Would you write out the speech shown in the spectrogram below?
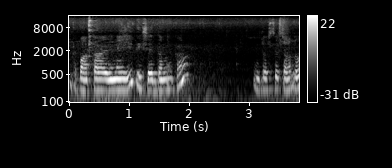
ఇంకా బాగా అయినాయి తీసేద్దాం ఇంకా. ఇంట్లో వస్తే చాలు.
